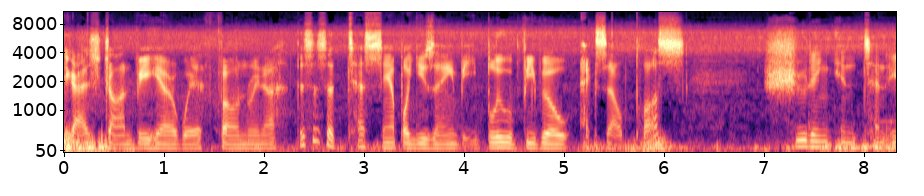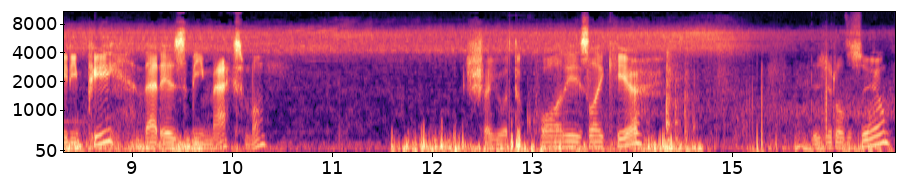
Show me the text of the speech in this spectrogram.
Hey guys, John V here with Phone Arena. This is a test sample using the BLU Vivo XI Plus, shooting in 1080p. That is the maximum. Show you what the quality is like here. Digital zoom.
